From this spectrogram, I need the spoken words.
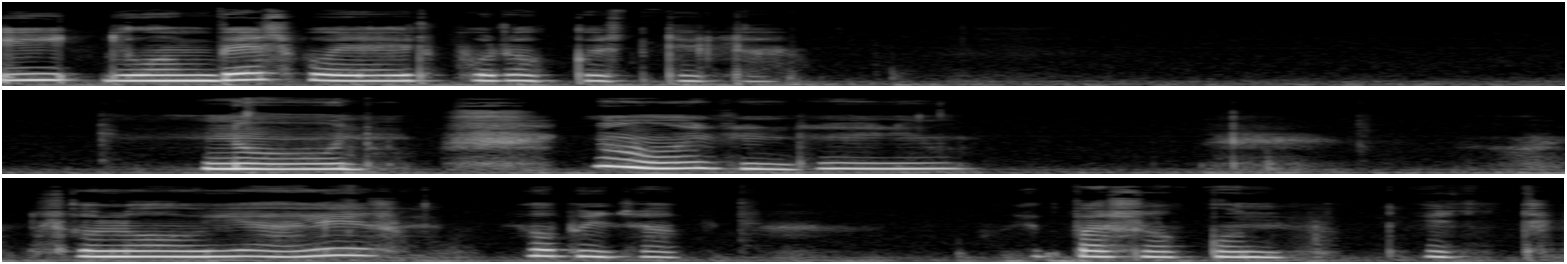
Y yo en vez voy a ir por acá este lado. No, no, no, es en serio. Solo había eso. Yo pensaba, ¿qué pasó con este?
